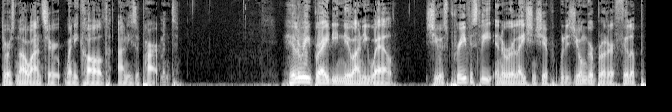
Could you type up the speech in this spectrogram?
there was no answer when he called Annie's apartment. Hilary Brady knew Annie well. She was previously in a relationship with his younger brother Philip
